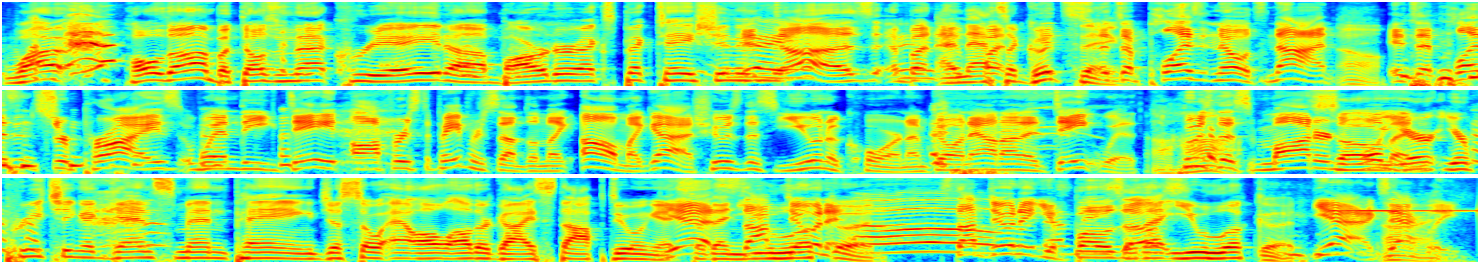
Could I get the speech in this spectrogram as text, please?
What? Hold on, but doesn't that create a barter expectation? It Right. does, but And that's but a good it's, thing. It's a pleasant. No, it's not. Oh. It's a pleasant surprise when the date offers to pay for something. I'm like, oh my gosh, who's this unicorn I'm going out on a date with? Who's this modern So woman? you're you're preaching against men paying just so all other guys stop doing it. yeah, so then stop you doing look it. good. Oh, stop doing it, you bozo. So that you look good. Yeah, exactly. All right.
